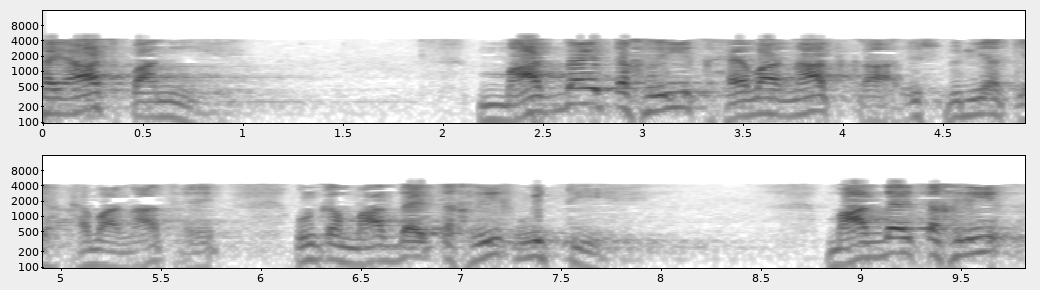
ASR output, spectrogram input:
हयात पानी है। मादा तखलीक हैवानात का, इस दुनिया के हैवानात हैं, उनका मादा तखलीक मिट्टी है। मादा तखलीक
